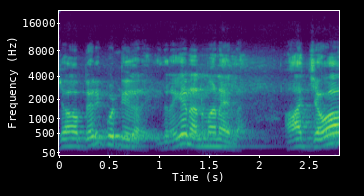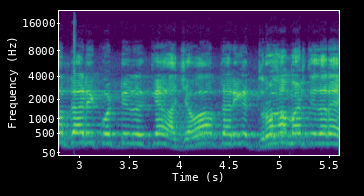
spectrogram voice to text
ಜವಾಬ್ದಾರಿ ಕೊಟ್ಟಿದ್ದಾರೆ. ಇದ್ರಾಗೇನು ಅನುಮಾನ ಇಲ್ಲ. ಆ ಜವಾಬ್ದಾರಿ ಕೊಟ್ಟಿರೋದಕ್ಕೆ ಆ ಜವಾಬ್ದಾರಿಗೆ ದ್ರೋಹ ಮಾಡ್ತಿದ್ದಾರೆ.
